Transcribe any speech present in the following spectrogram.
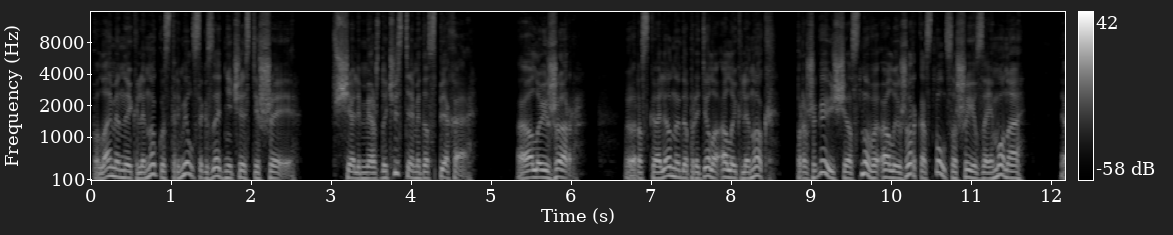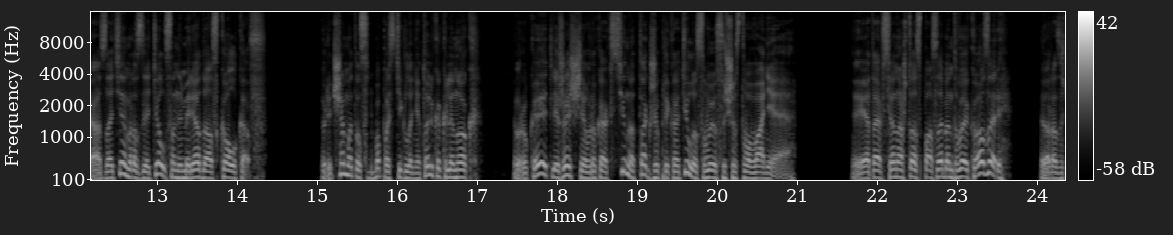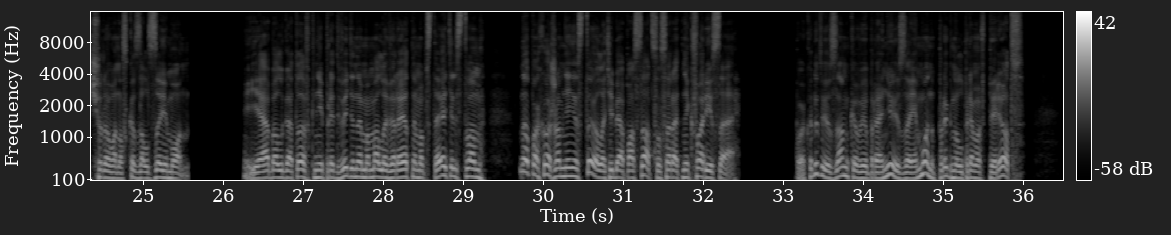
Пламенный клинок устремился к задней части шеи, в щель между частями доспеха. Алый жар. Раскаленный до предела алый клинок, Прожигающий основы алый жар коснулся шеи Займона, а затем разлетелся на мириады осколков. Причем эта судьба постигла не только клинок, рукоять, лежащая в руках Сина, также прекратила свое существование. «Это все, на что способен твой козырь?» – разочарованно сказал Займон. «Я был готов к непредвиденным и маловероятным обстоятельствам, но, похоже, мне не стоило тебя опасаться, соратник Фариса». Покрытый замковой броней Займон прыгнул прямо вперед,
